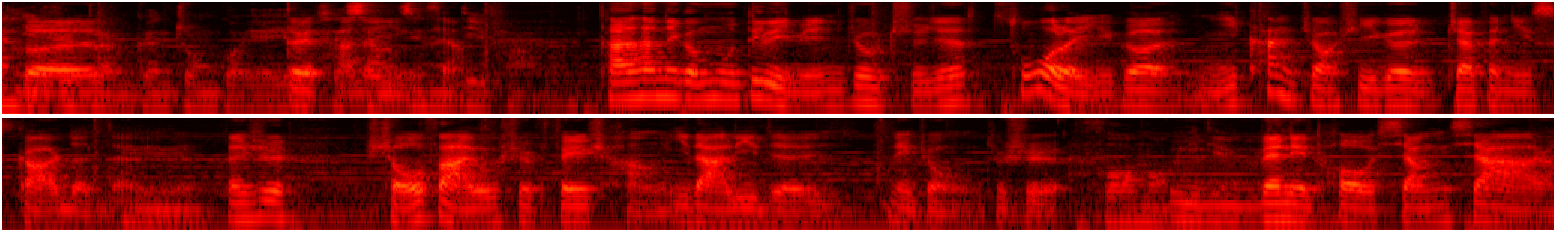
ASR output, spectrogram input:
日本跟中国也有对他的影响。他他那个墓地里面就直接做了一个，你一看就要是一个 Japanese garden 在里面，但是手法又是非常意大利的那种，就是 formal Veneto 乡下然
